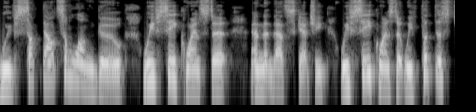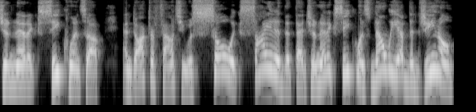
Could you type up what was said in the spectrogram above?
We've sucked out some lung goo. We've sequenced it, and that's sketchy. We've sequenced it. We've put this genetic sequence up, and Dr. Fauci was so excited that that genetic sequence, now we have the genome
